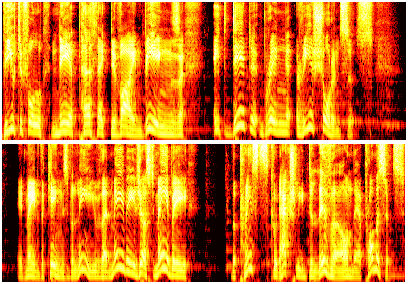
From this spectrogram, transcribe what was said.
beautiful, near perfect divine beings, it did bring reassurances. It made the kings believe that maybe, just maybe, the priests could actually deliver on their promises.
